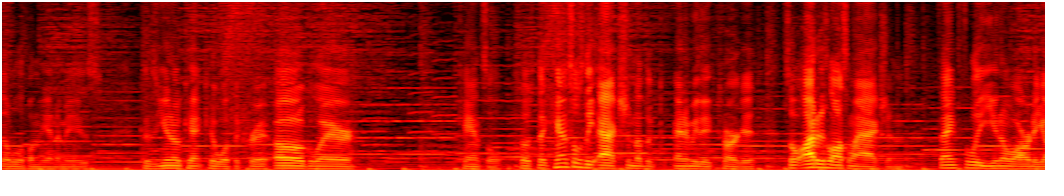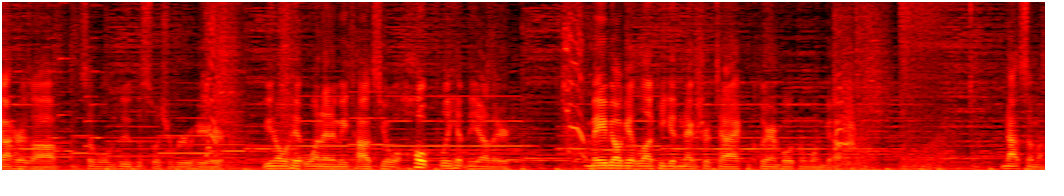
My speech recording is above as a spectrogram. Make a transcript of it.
double up on the enemies. Because Yuno can't kill with the crit. Oh, glare. Cancel. So that cancels the action of the enemy they target. So I just lost my action. Thankfully, Yuno already got hers off. So we'll do the switcheroo here. Yuno will hit one enemy, Tatsuya will hopefully hit the other. Maybe I'll get lucky, get an extra attack, and clear them both in one go. Not so much.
